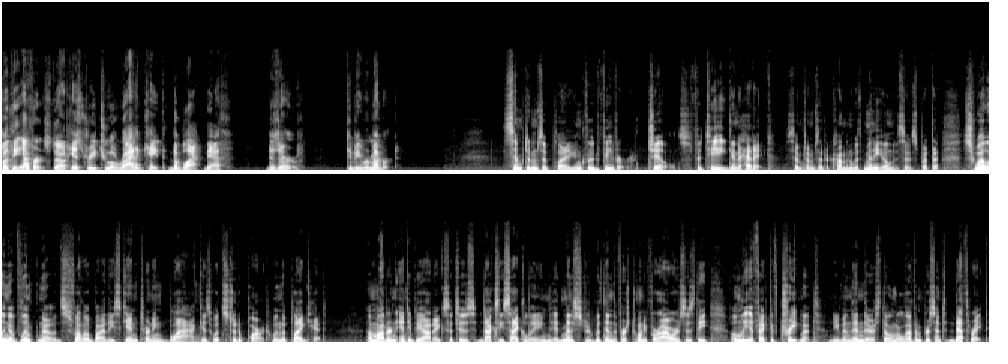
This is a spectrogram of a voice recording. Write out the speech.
But the efforts throughout history to eradicate the Black Death deserve to be remembered. Symptoms of plague include fever, chills, fatigue, and a headache, symptoms that are common with many illnesses, but the swelling of lymph nodes, followed by the skin turning black, is what stood apart when the plague hit. A modern antibiotic, such as doxycycline, administered within the first 24 hours, is the only effective treatment, and even then there's still an 11% death rate.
